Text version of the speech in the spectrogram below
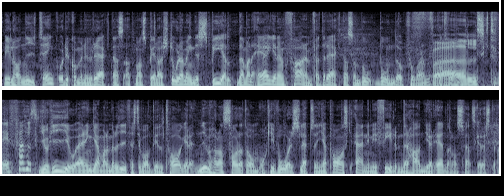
vill ha nytänk och det kommer nu räknas att man spelar stora mängder spel där man äger en farm för att räknas som bo, bonde och få vara med. Falskt. Det är falskt. Yohio är en gammal melodifestivaldeltagare. Nu har han sadlat om och i vår släpps en japansk animefilm där han gör en av de svenska rösterna.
